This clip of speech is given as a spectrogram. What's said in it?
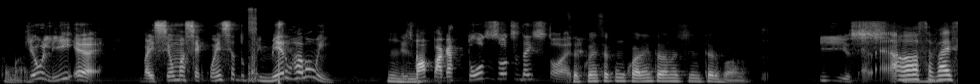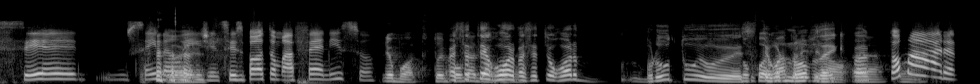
o Tomara. que eu li é. Vai ser uma sequência do primeiro Halloween. Uhum. Eles vão apagar todos os outros da história. Sequência com 40 anos de intervalo. Isso. Nossa, vai ser. Não sei não, hein, gente. Vocês botam uma fé nisso? Eu boto. Tô Vai ser terror, cara. vai ser terror bruto, No esses terror novos aí que é, é. Tomara!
